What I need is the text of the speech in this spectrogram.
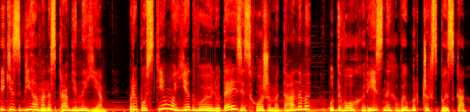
які збігами насправді не є. Припустімо, є двоє людей зі схожими даними у двох різних виборчих списках.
